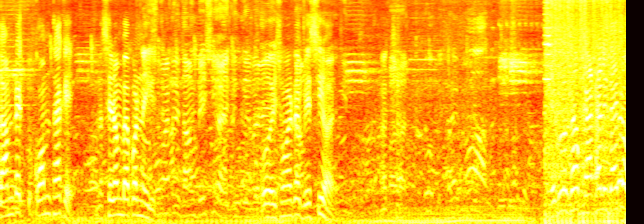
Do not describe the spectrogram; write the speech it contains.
দামটা একটু কম থাকে? না সেরম ব্যাপার নেই দাম বেশি হয় কিন্তু ও, এই সময়টা বেশি হয়? আচ্ছা। এগুলো সব কাঁঠালি তাই তো?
